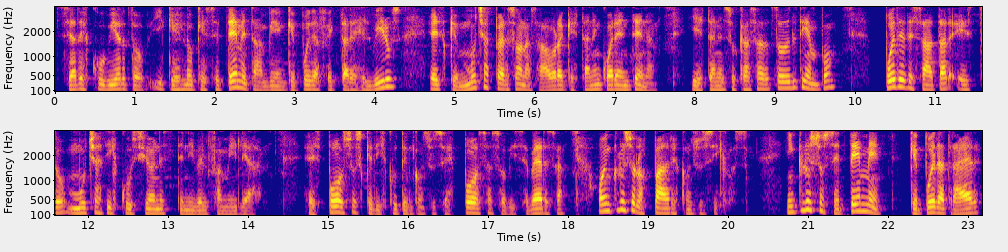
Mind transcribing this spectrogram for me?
se ha descubierto y que es lo que se teme también que puede afectar es el virus, es que muchas personas ahora que están en cuarentena y están en sus casas todo el tiempo, puede desatar esto muchas discusiones de nivel familiar. Esposos que discuten con sus esposas o viceversa, o incluso los padres con sus hijos. Incluso se teme que pueda traer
